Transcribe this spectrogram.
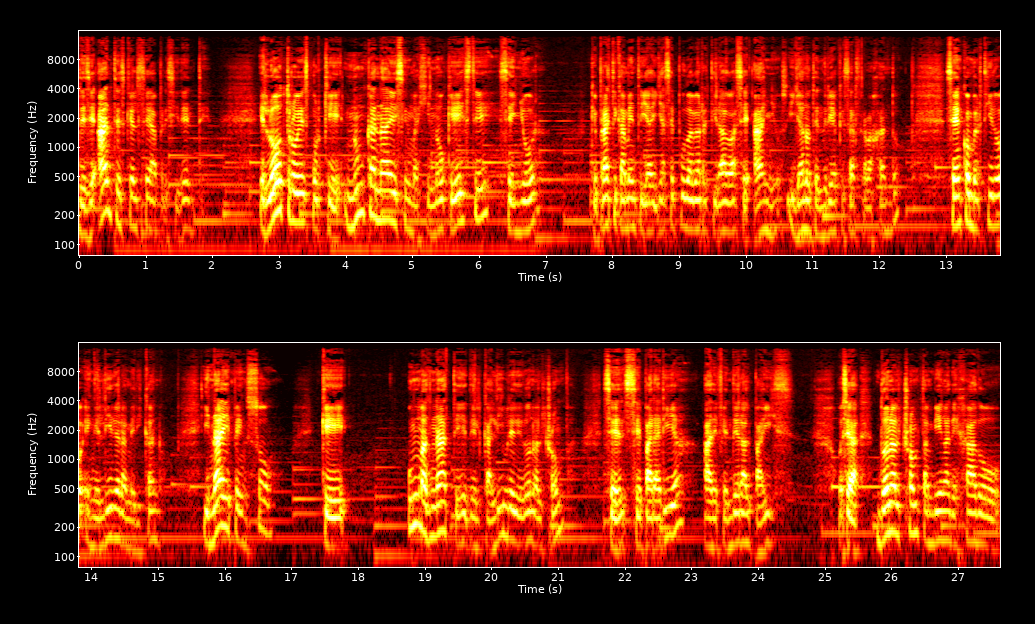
desde antes que él sea presidente. El otro es porque nunca nadie se imaginó que este señor, que prácticamente ya, ya se pudo haber retirado hace años y ya no tendría que estar trabajando, se ha convertido en el líder americano. Y nadie pensó que un magnate del calibre de Donald Trump se separaría a defender al país. O sea, Donald Trump también ha dejado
